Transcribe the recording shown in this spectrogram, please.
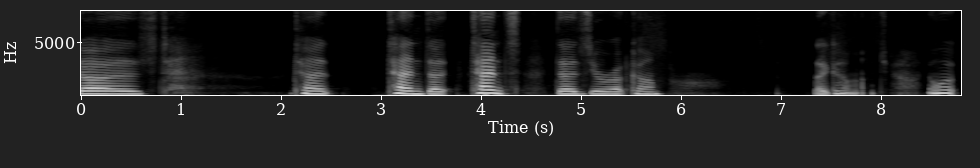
does ten ten does your come? Like how much?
